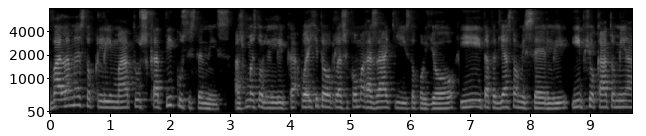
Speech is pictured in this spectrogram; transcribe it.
βάλαμε στο κλίμα τους κατοίκους της ταινής. Ας πούμε στο Λιλίκα που έχει το κλασικό μαγαζάκι στο χωριό ή τα παιδιά στο Μισέλι ή πιο κάτω μια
